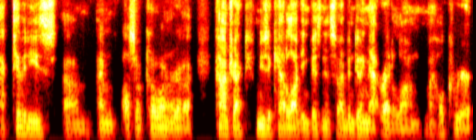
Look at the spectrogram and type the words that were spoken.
activities. Um, I'm also co-owner of a contract music cataloging business, so I've been doing that right along my whole career.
